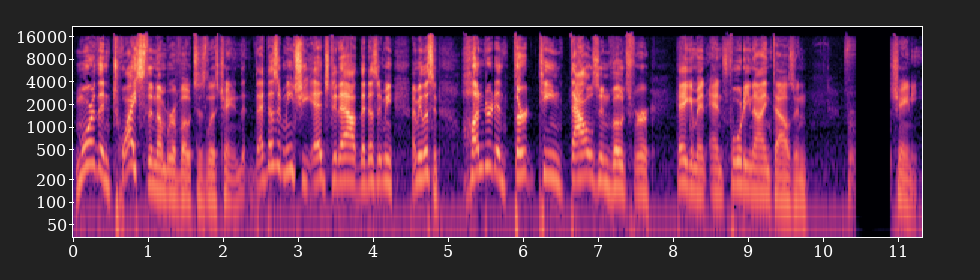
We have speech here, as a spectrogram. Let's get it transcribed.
more than twice the number of votes as Liz Cheney. That doesn't mean she edged it out. That doesn't mean, I mean, listen, 113,000 votes for Hageman and 49,000 for Cheney.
